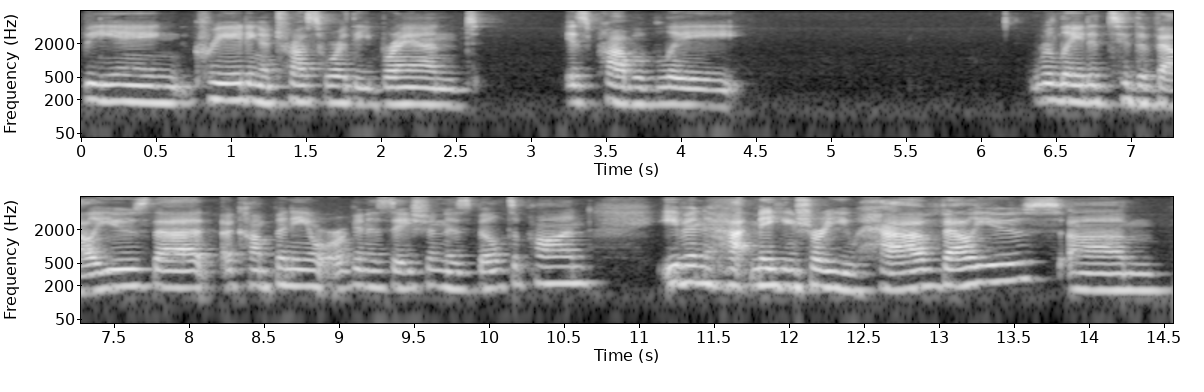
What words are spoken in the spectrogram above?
being creating a trustworthy brand is probably related to the values that a company or organization is built upon even ha- making sure you have values um,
